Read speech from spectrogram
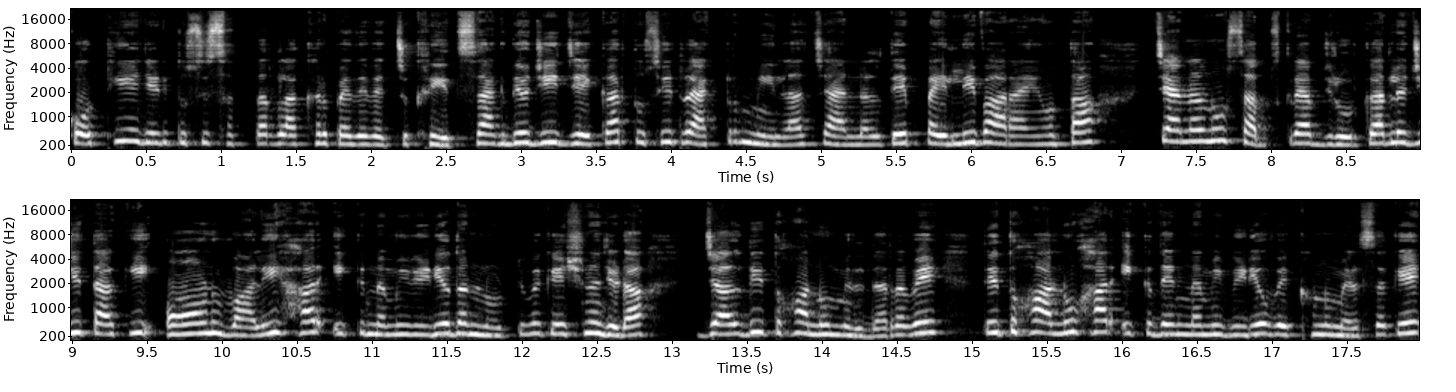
ਕੋਠੀ ਹੈ ਜਿਹੜੀ ਤੁਸੀਂ 70 ਲੱਖ ਰੁਪਏ ਦੇ ਵਿੱਚ ਖਰੀਦ ਸਕਦੇ ਹੋ ਜੀ। ਜੇਕਰ ਤੁਸੀਂ ਟਰੈਕਟਰ ਮੇਲਾ ਚੈਨਲ ਤੇ ਪਹਿਲੀ ਵਾਰ ਆਏ ਹੋ ਤਾਂ ਚੈਨਲ ਨੂੰ ਸਬਸਕ੍ਰਾਈਬ ਜਰੂਰ ਕਰ ਲਿਓ ਜੀ ਤਾਂ ਕਿ ਆਉਣ ਵਾਲੀ ਹਰ ਇੱਕ ਨਵੀਂ ਵੀਡੀਓ ਦਾ ਨੋਟੀਫਿਕੇਸ਼ਨ ਹੈ ਜਿਹੜਾ ਜਲਦੀ ਤੁਹਾਨੂੰ ਮਿਲਦਾ ਰਹੇ ਤੇ ਤੁਹਾਨੂੰ ਹਰ ਇੱਕ ਦਿਨ ਨਵੀਂ ਵੀਡੀਓ ਵੇਖਣ ਨੂੰ ਮਿਲ ਸਕੇ।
